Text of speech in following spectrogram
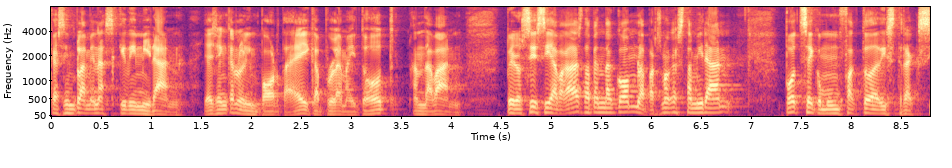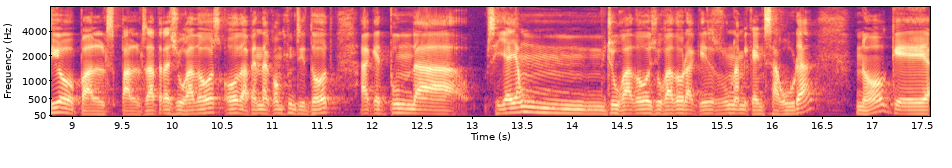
que simplement es quedi mirant. Hi ha gent que no li importa, eh? i cap problema, i tot, endavant. Però sí, sí, a vegades depèn de com, la persona que està mirant pot ser com un factor de distracció pels, pels altres jugadors o depèn de com fins i tot aquest punt de... Si ja hi ha un jugador o jugadora que és una mica insegura, no? que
